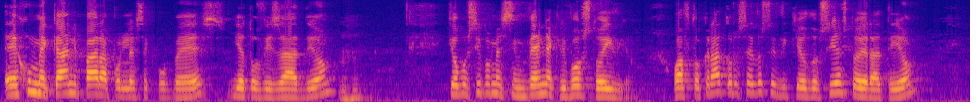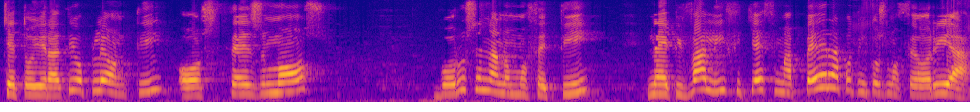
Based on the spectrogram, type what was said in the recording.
Έχουμε κάνει πάρα πολλές εκπομπές για το Βυζάντιο και όπως είπαμε συμβαίνει ακριβώς το ίδιο. Ο αυτοκράτορας έδωσε δικαιοδοσία στο Ιερατείο και το Ιερατείο πλέον τι, ως θεσμός μπορούσε να νομοθετεί, να επιβάλλει ήθη και έθιμα πέρα από την κοσμοθεωρία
